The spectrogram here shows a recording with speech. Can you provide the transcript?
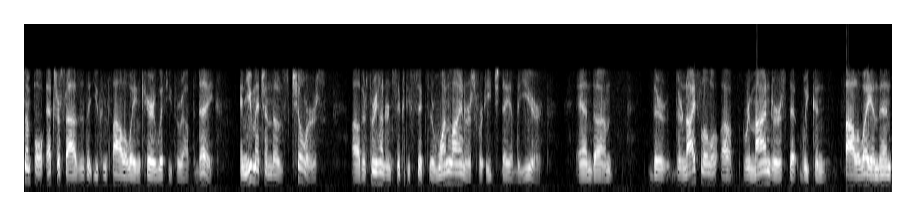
simple exercises that you can file away and carry with you throughout the day. And you mentioned those chillers. Uh, they're 366. They're one-liners for each day of the year, and um, they're they're nice little uh, reminders that we can file away. And then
